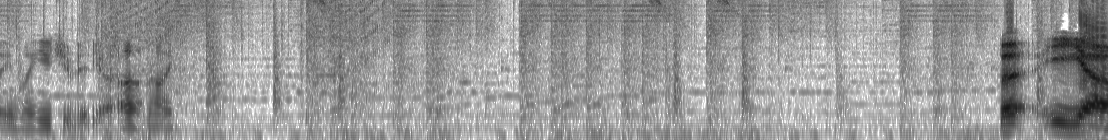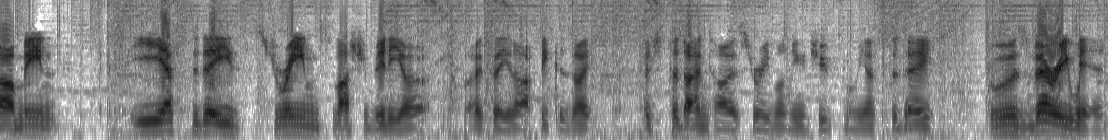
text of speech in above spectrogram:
in my YouTube video. Oh, nice. But yeah, I mean, yesterday's stream slash video, I say that because I, I just put that entire stream on YouTube from yesterday. It was very weird,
